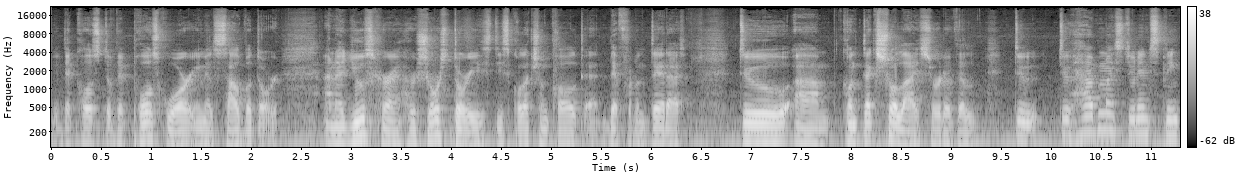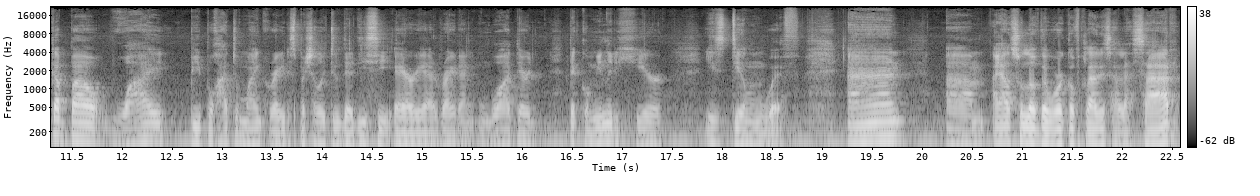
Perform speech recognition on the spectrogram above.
the cost of the post-war in El Salvador. And I use her and her short stories, this collection called uh, De Fronteras, to um, contextualize sort of the to to have my students think about why people had to migrate, especially to the DC area, right, and what their the community here is dealing with, and um, I also love the work of Claudia Salazar,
